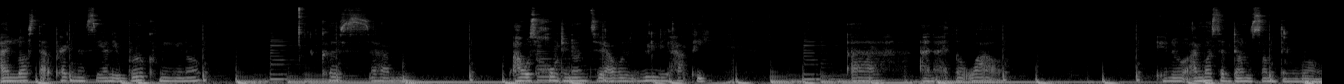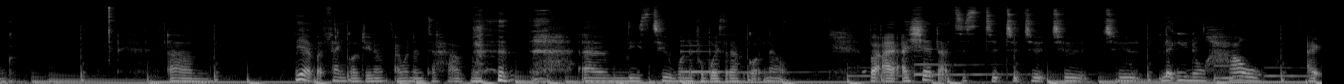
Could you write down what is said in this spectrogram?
I lost that pregnancy and it broke me, you know, because um, I was holding on to it. I was really happy. Uh, and I thought, wow, you know, I must have done something wrong um, yeah, but thank God, you know, I went on to have um, these two wonderful boys that I've got now. But I, I shared that to, to, to, to, to let you know how I,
